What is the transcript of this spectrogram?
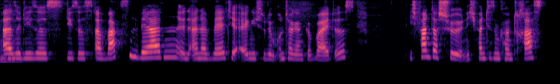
Also Mhm. dieses, dieses Erwachsenwerden in einer Welt, die eigentlich so dem Untergang geweiht ist. Ich fand das schön. Ich fand diesen Kontrast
